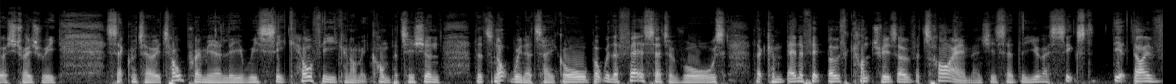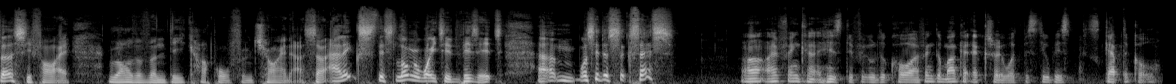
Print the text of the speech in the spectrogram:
US Treasury Secretary told Premier Li we seek healthy economic competition that's not winner take all, but with a fair set of rules that can benefit both countries over time. And she said the US seeks to diversify rather than decouple from China. So, Alex, this long awaited visit, um, was it a success? Uh, I think uh, it's difficult to call. I think the market actually would be still be skeptical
